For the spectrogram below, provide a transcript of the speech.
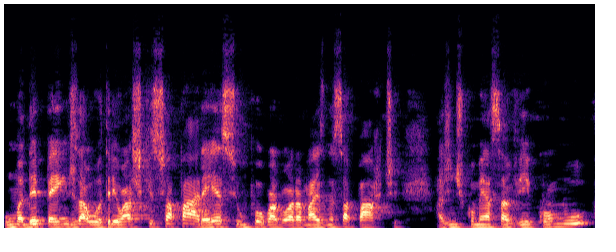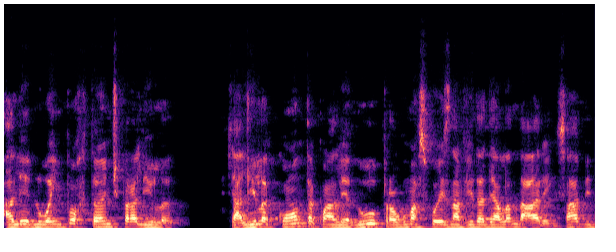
uma depende da outra. Eu acho que isso aparece um pouco agora mais nessa parte. A gente começa a ver como a Lenu é importante para a Lila que a Lila conta com a Lenu para algumas coisas na vida dela andarem, sabe?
